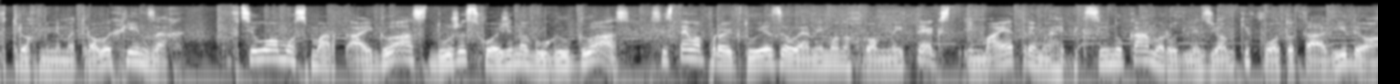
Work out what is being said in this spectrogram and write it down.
в 3-мм лінзах. Цілому Smart Eye Glass дуже схожі на Google Glass. Система проєктує зелений монохромний текст і має 3-мегапіксельну камеру для зйомки фото та відео.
